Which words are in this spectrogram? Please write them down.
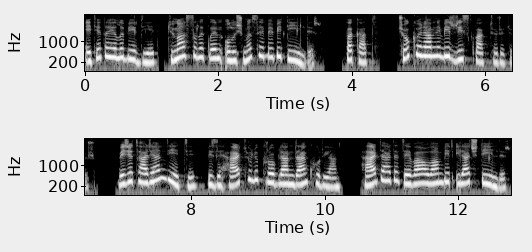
ete dayalı bir diyet tüm hastalıkların oluşma sebebi değildir. Fakat çok önemli bir risk faktörüdür. Vejetaryen diyeti bizi her türlü problemden koruyan, her derde deva olan bir ilaç değildir.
